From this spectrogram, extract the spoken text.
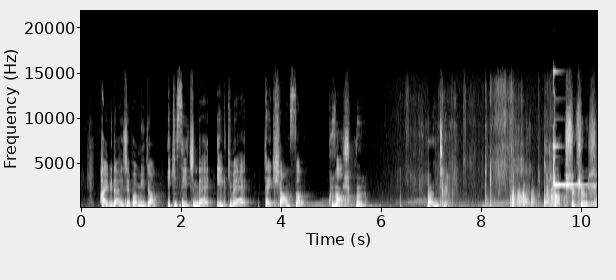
Hayır bir daha hiç yapamayacağım. İkisi için de ilk ve tek şansım. Kuzey Aa. ışıkları. Bence. Ha şükür.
